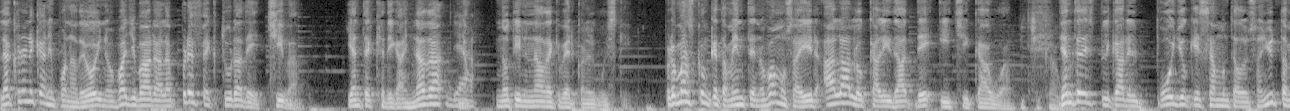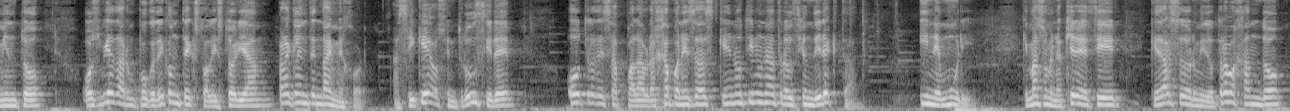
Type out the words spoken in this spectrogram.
La crónica nipona de hoy nos va a llevar a la prefectura de Chiba. Y antes que digáis nada, Ya. no, no tiene nada que ver con el whisky. Pero más concretamente nos vamos a ir a la localidad de Ichikawa. Ichikawa. Y antes de explicar el pollo que se ha montado en su ayuntamiento, os voy a dar un poco de contexto a la historia para que la entendáis mejor. Así que os introduciré otra de esas palabras japonesas que no tiene una traducción directa, inemuri, que más o menos quiere decir quedarse dormido trabajando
